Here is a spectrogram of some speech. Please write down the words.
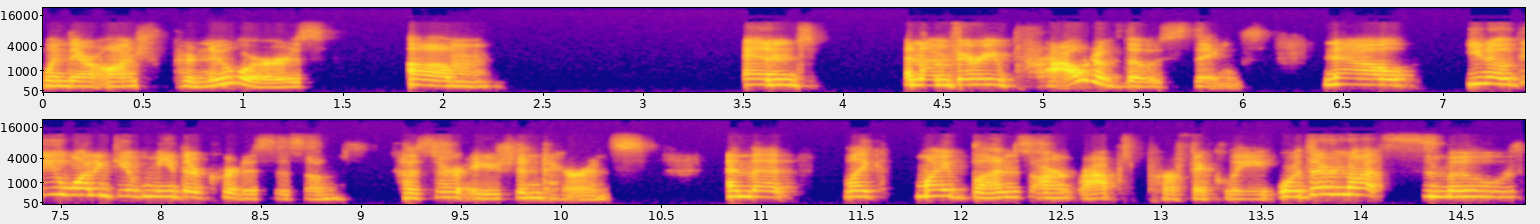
when they're entrepreneurs. Um, and and I'm very proud of those things. Now, you know, they want to give me their criticisms because they're Asian parents and that like my buns aren't wrapped perfectly or they're not smooth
